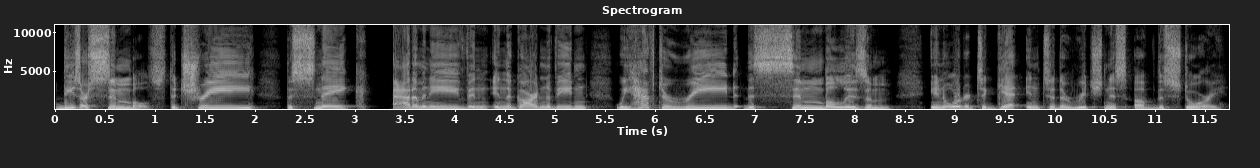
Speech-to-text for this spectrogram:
These are symbols. The tree, the snake, Adam and Eve in, in the Garden of Eden, we have to read the symbolism in order to get into the richness of the story.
